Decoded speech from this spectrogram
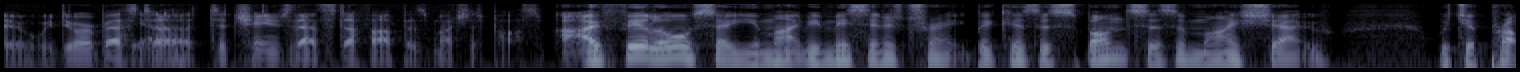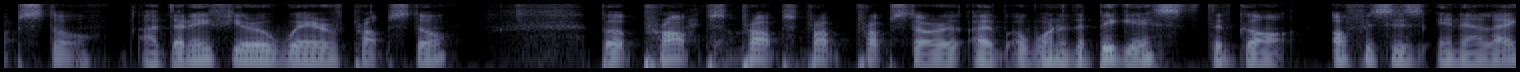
too. We do our best Yeah. to to change that stuff up as much as possible. I feel also you might be missing a trick because the sponsors of my show, which are Prop Store, I don't know if you're aware of Prop Store, but Props, Props, Prop, Prop Store are, are one of the biggest. They've got offices in LA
